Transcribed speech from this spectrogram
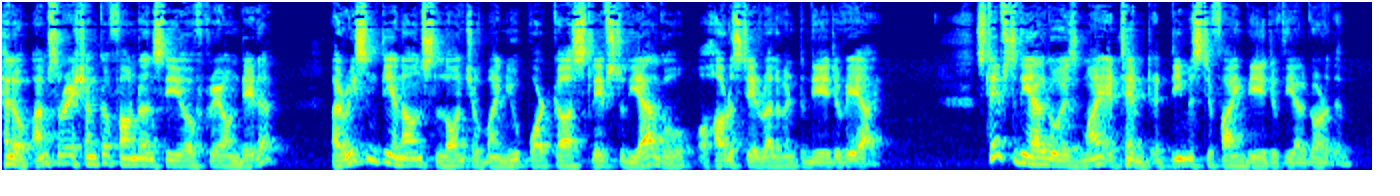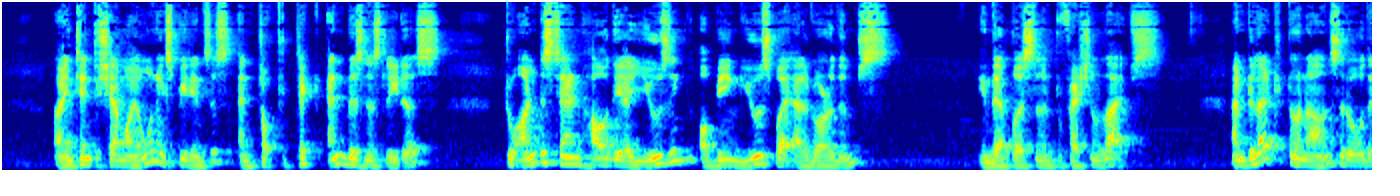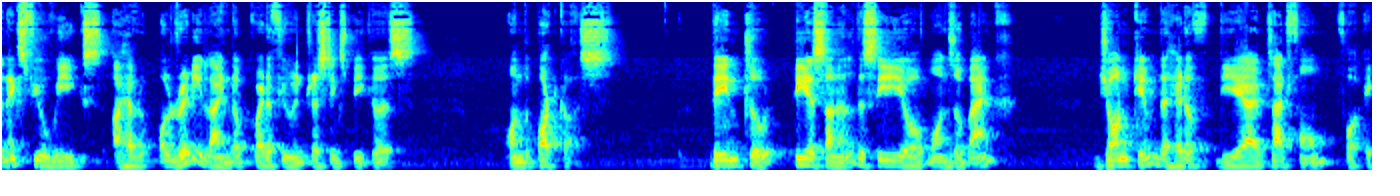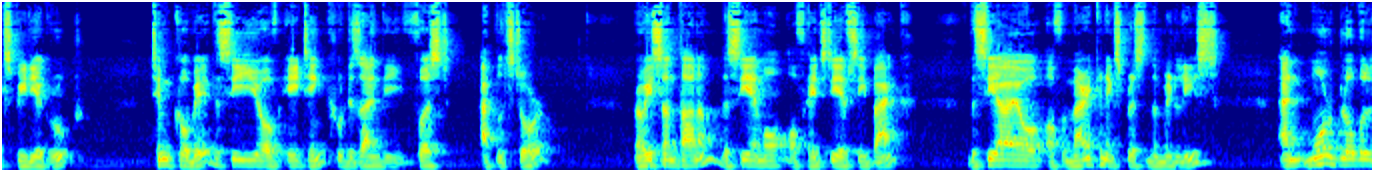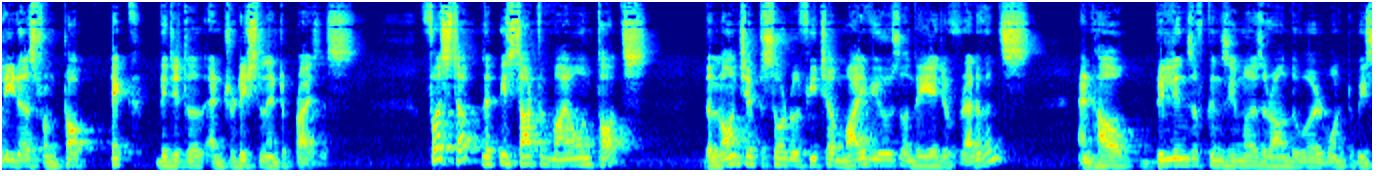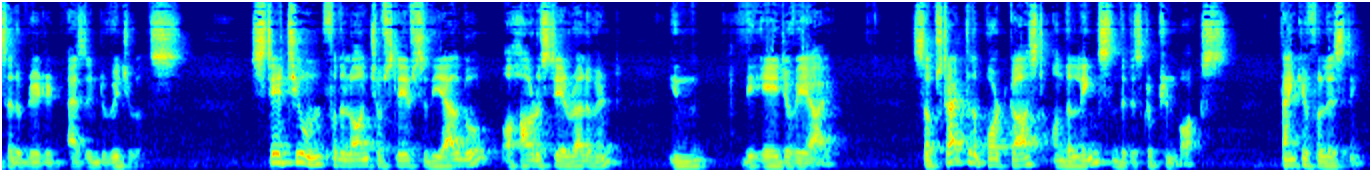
Hello, I'm Suresh Shankar, founder and CEO of Crayon Data. I recently announced the launch of my new podcast, Slaves to the Algo, or How to Stay Relevant in the Age of AI. Slaves to the Algo is my attempt at demystifying the age of the algorithm. I intend to share my own experiences and talk to tech and business leaders to understand how they are using or being used by algorithms in their personal and professional lives. I'm delighted to announce that over the next few weeks, I have already lined up quite a few interesting speakers on the podcast. They include T.S. Anil, the CEO of Monzo Bank, John Kim, the head of the AI platform for Expedia Group, Tim Kobe, the CEO of 8 Inc., who designed the first Apple Store, Ravi Santhanam, the CMO of HDFC Bank, the CIO of American Express in the Middle East, and more global leaders from top tech, digital, and traditional enterprises. First up, let me start with my own thoughts. The launch episode will feature my views on the age of relevance and how billions of consumers around the world want to be celebrated as individuals. Stay tuned for the launch of Slaves to the Algo or How to Stay Relevant in the Age of AI. Subscribe to the podcast on the links in the description box. Thank you for listening.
